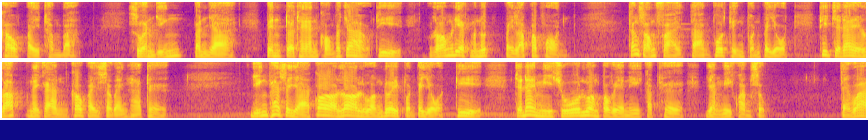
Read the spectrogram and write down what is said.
เข้าไปทำบาป ส่วนหญิงปัญญาเป็นตัวแทนของพระเจ้าที่ร้องเรียกมนุษย์ไปรับพระพร ทั้งสองฝ่ายต่างพูดถึงผลประโยชน์ที่จะได้รับในการเข้าไปแสวงหาเธอ หญิงแพทย์สยาก็ล่อลวงด้วยผลประโยชน์ที่จะได้มีชู้ล่วงประเวณีกับเธออย่างมีความสุข แต่ว่า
